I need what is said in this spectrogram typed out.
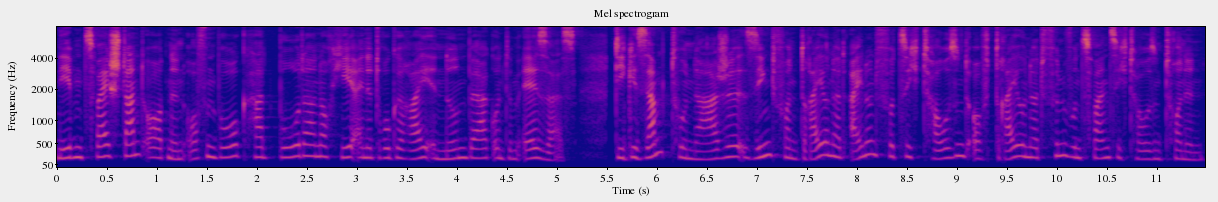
Neben zwei Standorten in Offenburg hat Burda noch je eine Druckerei in Nürnberg und im Elsass. Die Gesamttonnage sinkt von 341.000 auf 325.000 Tonnen.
